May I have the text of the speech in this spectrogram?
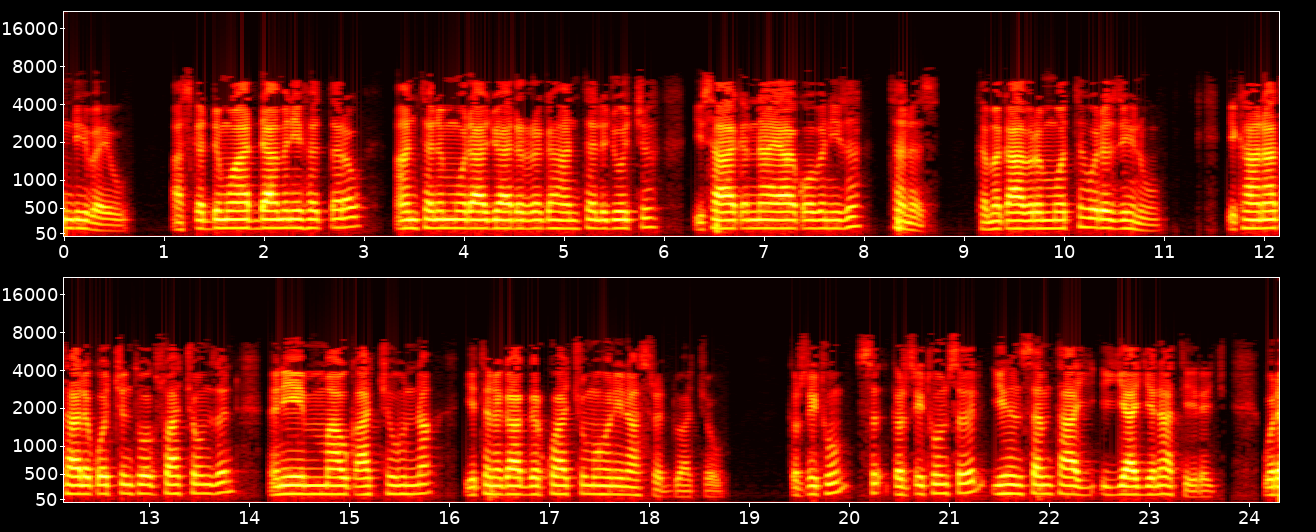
እንዲህ በይው፣ አስቀድሞ አዳምን የፈጠረው አንተንም ወዳጁ ያደረገህ አንተ ልጆችህ ይስሐቅና ያዕቆብን ይዘህ ተነስ፣ ከመቃብርም ወጥተህ ወደዚህ ኑ። የካህናት አለቆችን ትወቅሷቸውም ዘንድ እኔ የማውቃችሁና የተነጋገርኳችሁ መሆኔን አስረዷቸው። ቅርጺቱም ስዕል ይህን ሰምታ እያየናት ሄደች። ወደ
